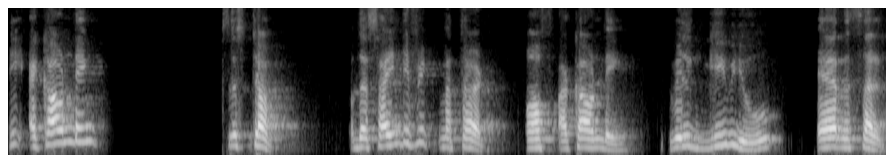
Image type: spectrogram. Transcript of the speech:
the accounting system, the scientific method of accounting will give you a result.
